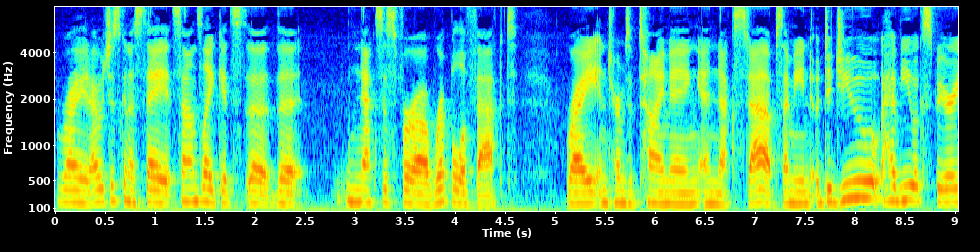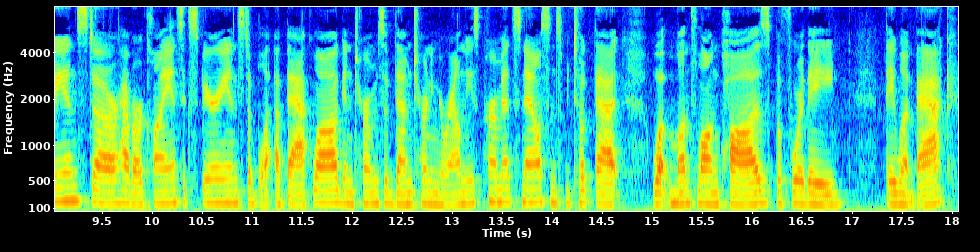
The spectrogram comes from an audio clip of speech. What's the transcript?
Right. I was just going to say, it sounds like it's the, the nexus for a ripple effect right in terms of timing and next steps. I mean did you have you experienced uh, or have our clients experienced a, a, backlog in terms of them turning around these permits now since we took that what month long pause before they they went back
